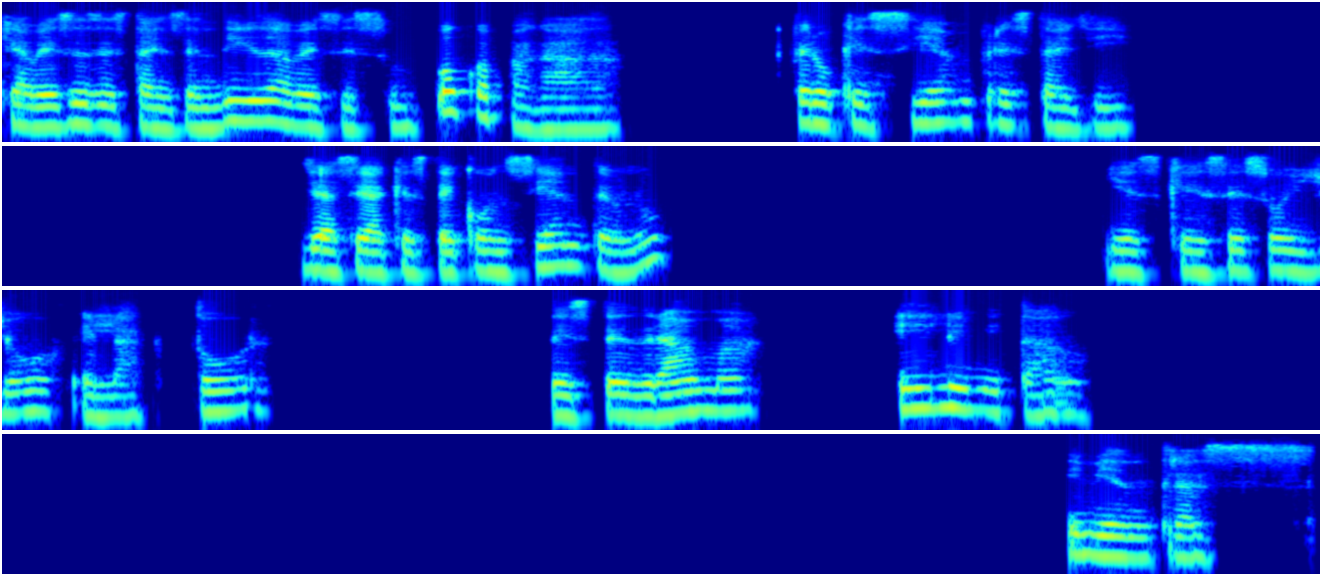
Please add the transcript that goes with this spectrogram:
que a veces está encendida, a veces un poco apagada pero que siempre está allí, ya sea que esté consciente o no. Y es que ese soy yo, el de este drama ilimitado. Y mientras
